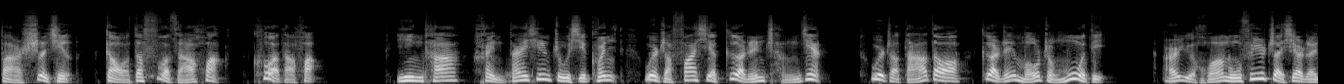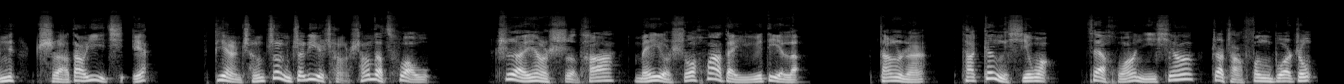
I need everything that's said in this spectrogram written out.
把事情搞得复杂化、扩大化。因他很担心周锡坤为着发泄个人成见，为着达到个人某种目的，而与黄龙飞这些人扯到一起，变成政治立场上的错误，这样使他没有说话的余地了。当然，他更希望在黄泥乡这场风波中。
